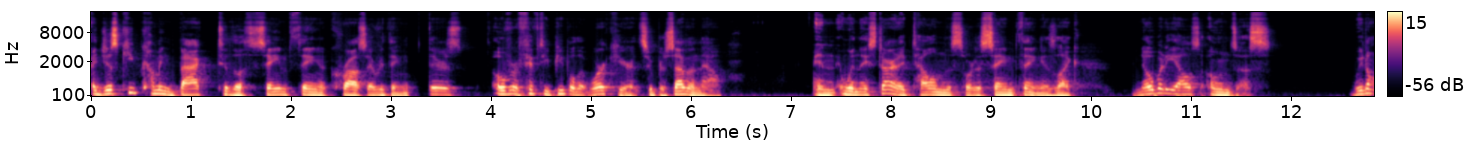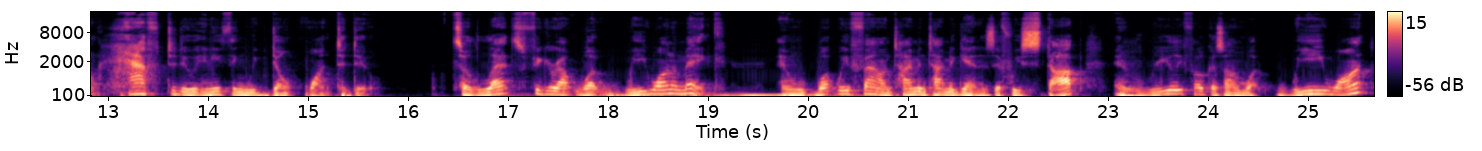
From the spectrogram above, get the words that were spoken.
I just keep coming back to the same thing across everything. There's over 50 people that work here at Super 7 now. And when they start, I tell them this sort of same thing is like, nobody else owns us. We don't have to do anything we don't want to do. So let's figure out what we want to make. And what we've found time and time again is if we stop and really focus on what we want,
